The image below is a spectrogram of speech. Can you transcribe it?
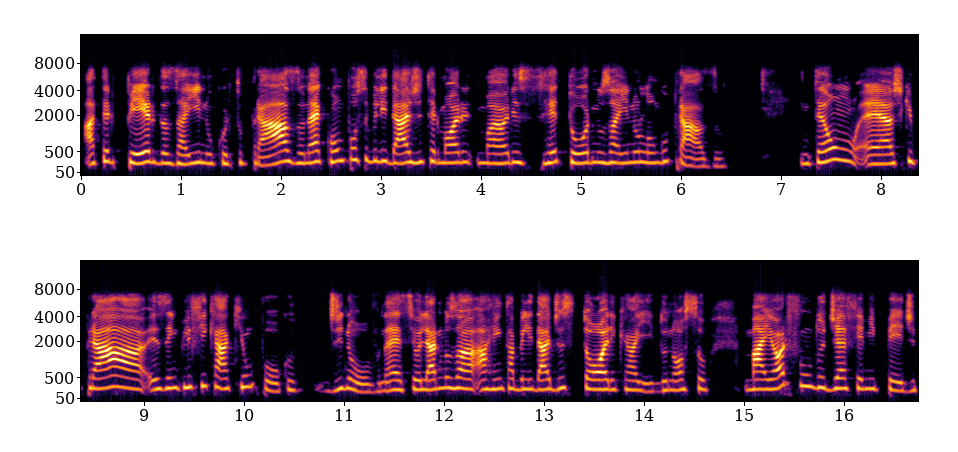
a ter perdas aí no curto prazo, né? Com possibilidade de ter maiores retornos aí no longo prazo. Então, é, acho que para exemplificar aqui um pouco, de novo, né? Se olharmos a, a, rentabilidade histórica aí do nosso maior fundo de FMP de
